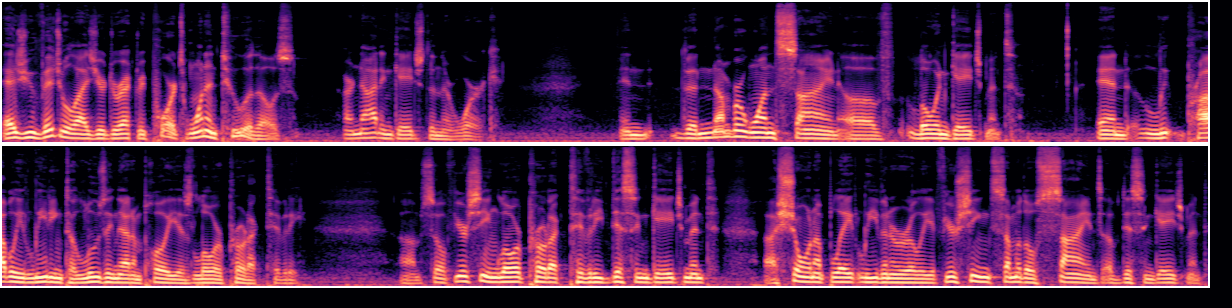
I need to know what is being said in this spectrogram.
as you visualize your direct reports, one and two of those are not engaged in their work. And the number one sign of low engagement and le- probably leading to losing that employee is lower productivity. Um, so if you're seeing lower productivity, disengagement, uh, showing up late, leaving early, if you're seeing some of those signs of disengagement,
